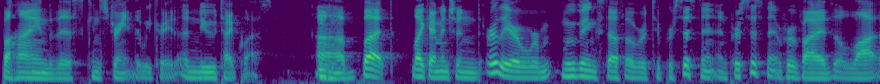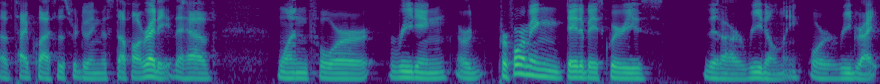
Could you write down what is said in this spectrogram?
behind this constraint that we create, a new type class. Uh, mm-hmm. Uh, but like I mentioned earlier, we're moving stuff over to persistent, and persistent provides a lot of type classes for doing this stuff already. They have one for reading or performing database queries that are read only or read write.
